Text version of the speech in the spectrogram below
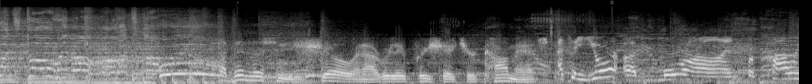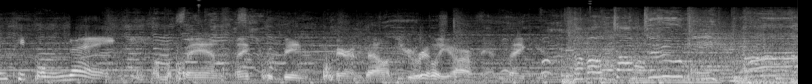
what's going on. What's going on? I've been listening to the show and I really appreciate your comments. I say you're a moron for calling people names. I'm a fan. Thanks for being fair and. You really are, man. Thank you. Come on, talk to me.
